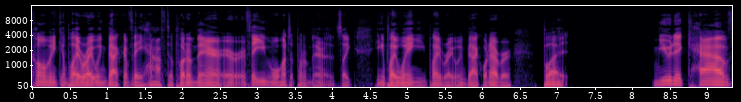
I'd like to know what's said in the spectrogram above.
Coman can play right wing back if they have to put him there, or if they even want to put him there. It's like he can play wing, he can play right wing back, whatever. But Munich have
